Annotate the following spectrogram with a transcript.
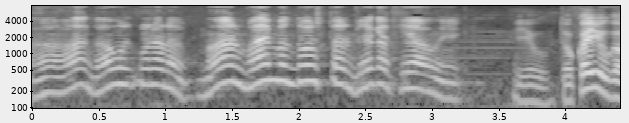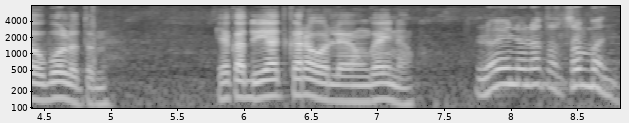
હા હા ગાવું જ પડે ને. માર ભાઈ બંધ દોસ્તાર ભેગા થયા હોય. એવું. તો કયું ગાવ બોલો તમે? એકાદું યાદ કરાવો એટલે હું ગાઈ નાખું. લોહીનો નતો સંબંધ.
